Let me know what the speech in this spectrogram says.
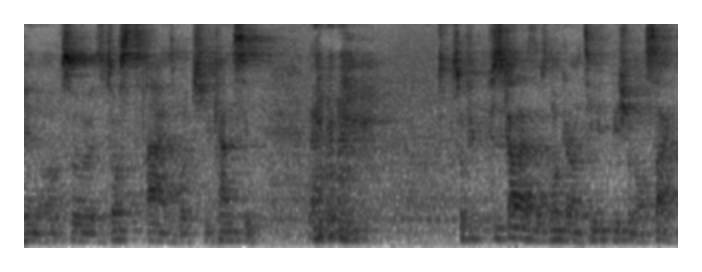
You know, so it's just eyes, but you can't see. so physical eyes does not guarantee vision or sight.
